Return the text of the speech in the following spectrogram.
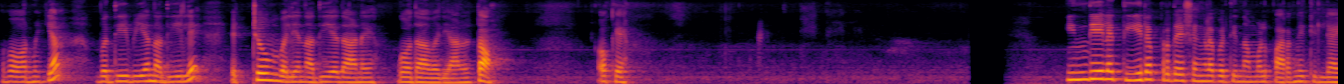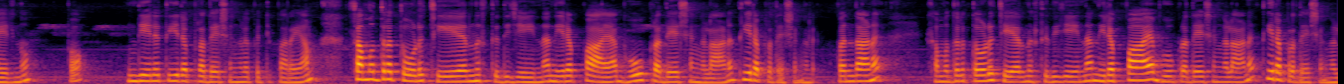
അപ്പോൾ ഓർമ്മിക്കുക ഉപദ്വീപീയ നദിയിലെ ഏറ്റവും വലിയ നദി ഏതാണ്? ഗോദാവരിയാണ് കേട്ടോ ഓക്കെ. ഇന്ത്യയിലെ തീരപ്രദേശങ്ങളെ പറ്റി നമ്മൾ പറഞ്ഞിട്ടില്ലായിരുന്നു. ഇന്ത്യയിലെ തീരപ്രദേശങ്ങളെ പറ്റി പറയാം. സമുദ്രത്തോട് ചേർന്ന് സ്ഥിതി ചെയ്യുന്ന നിരപ്പായ ഭൂപ്രദേശങ്ങളാണ് തീരപ്രദേശങ്ങൾ. അപ്പോൾ എന്താണ്? സമുദ്രത്തോട് ചേർന്ന് സ്ഥിതി ചെയ്യുന്ന നിരപ്പായ ഭൂപ്രദേശങ്ങളാണ് തീരപ്രദേശങ്ങൾ.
